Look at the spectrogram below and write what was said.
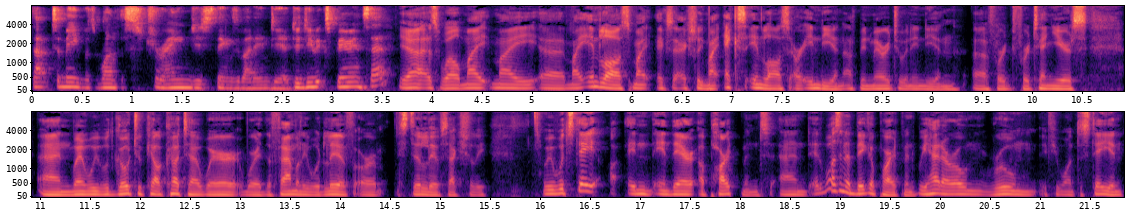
that to me was one of the strangest things about India. Did you experience that? Yeah, as well. My my uh, my in laws, my actually my ex in laws are Indian. I've been married to an Indian uh, for for ten years, and when we would go to Calcutta, where where the family would live or still lives actually, we would stay in in their apartment, and it wasn't a big apartment. We had our own room if you want to stay in,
